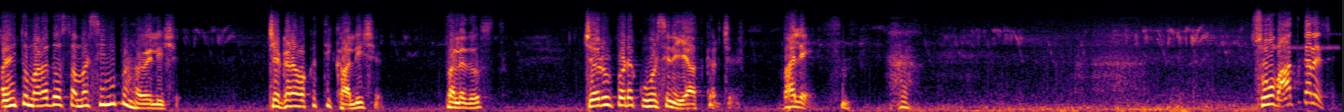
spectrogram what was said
અહીં તો મારા દોસ્ત અમરસિંહની પણ હવેલી છે. જે ઘણા વખતથી ખાલી છે. ભલે દોસ્ત જરૂર પડે કુંવરસિંહને યાદ કરજે. ભલે. શું વાત કરે છે?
